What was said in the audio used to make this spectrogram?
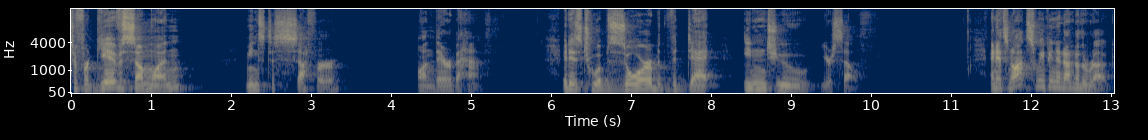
To forgive someone means to suffer on their behalf. It is to absorb the debt into yourself. And it's not sweeping it under the rug,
